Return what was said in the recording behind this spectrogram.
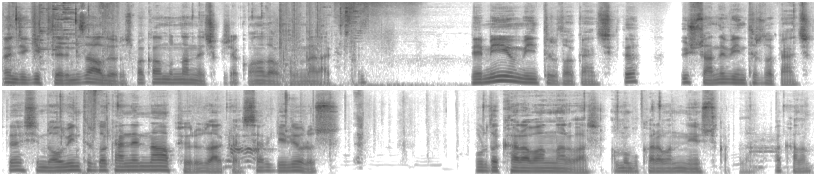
önce giftlerimizi alıyoruz. Bakalım bundan ne çıkacak ona da bakalım merak ettim. Premium winter token çıktı. 3 tane de winter token çıktı. Şimdi o winter tokenleri ne yapıyoruz arkadaşlar? Geliyoruz. Burada karavanlar var. Ama bu karavanın ne üstü kapalı? Bakalım.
